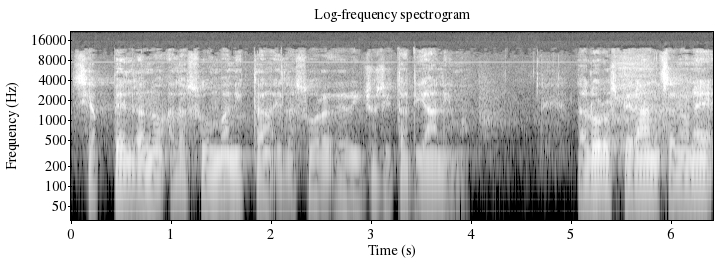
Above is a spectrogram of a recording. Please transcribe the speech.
si appellano alla sua umanità e alla sua religiosità di animo. La loro speranza non è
